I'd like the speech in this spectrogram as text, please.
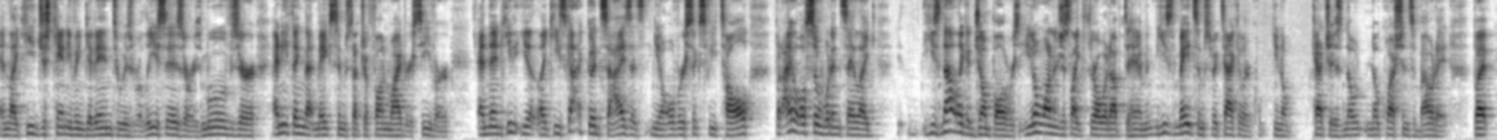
And like, he just can't even get into his releases or his moves or anything that makes him such a fun wide receiver. And then he, you know, like he's got good size. That's you know over six feet tall. But I also wouldn't say like he's not like a jump ball receiver. You don't want to just like throw it up to him. And he's made some spectacular, you know, catches. No, no questions about it. But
